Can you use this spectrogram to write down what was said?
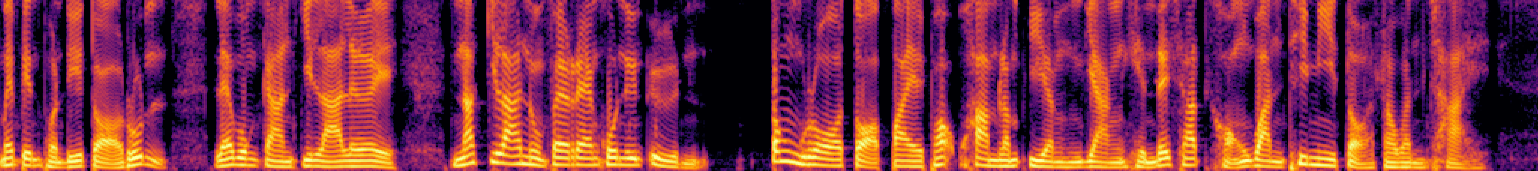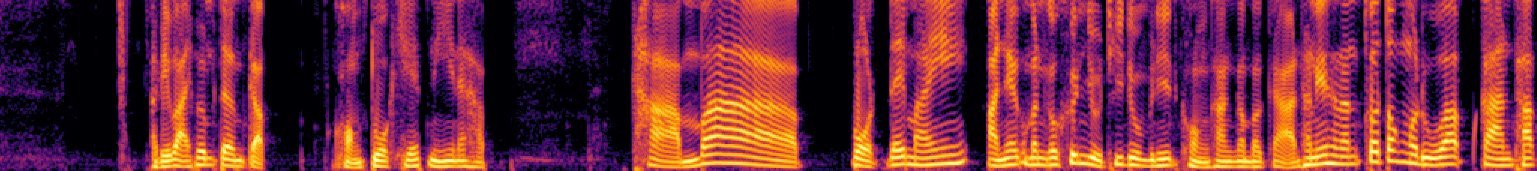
ไม่เป็นผลดีต่อรุ่น และวงการกีฬาเลย นักกีฬาหนุ่มไฟแรงคนอื่น ต้องรอต่อไปเพราะความลำเอียงอย่างเห็นได้ชัดของวันที่มีต่อตะวันชัย อธิบายเพิ่มเติมกับของตัวเคสนี้นะครับ ถามว่าปลดได้ไหม อันนี้มันก็ขึ้นอยู่ที่ดุลพินิจของทางกรรมการ ทั้งนี้ทั้งนั้นก็ต้องมาดูว่าการพัก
